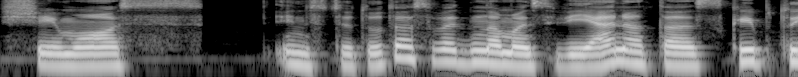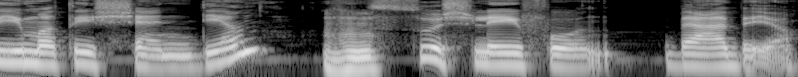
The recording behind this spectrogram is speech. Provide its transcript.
šeimos institutas vadinamas vienetas, kaip tu jį matai šiandien, Mhm. su šleifu be abejo,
